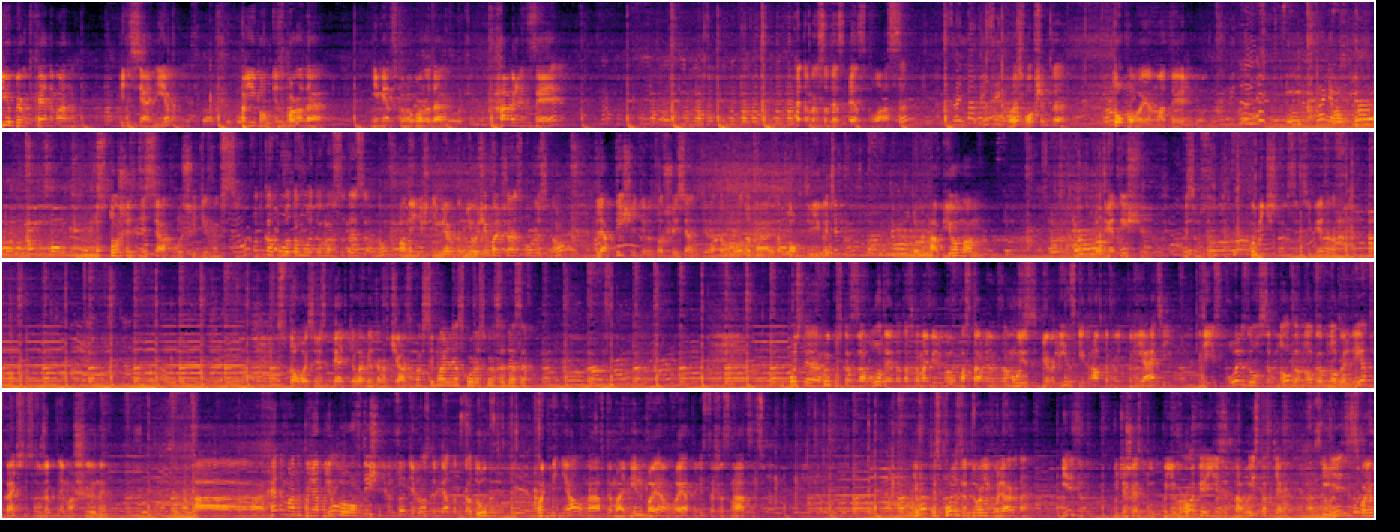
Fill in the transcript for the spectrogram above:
Хьюберт Хеннеман, пенсионер, прибыл из города, немецкого города Хавелензе. Это Mercedes S-класса. То есть, в общем-то, топовая модель. 160 лошадиных сил под капотом у этого Мерседеса. Ну, по нынешним меркам не очень большая скорость, но для 1969 года, да, это топ-двигатель объемом 2800 кубических сантиметров. 185 километров в час максимальная скорость Мерседеса. После выпуска с завода этот автомобиль был поставлен одному из берлинских автопредприятий, где использовался много-много-много лет в качестве служебной машины. А Хеннеман приобрел его в 1995 году, поменял на автомобиль BMW 316. И вот использует его регулярно. Ездит, путешествует по Европе, ездит на выставки и ездит в свою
